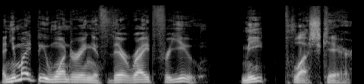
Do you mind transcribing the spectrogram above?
and you might be wondering if they're right for you meet PlushCare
